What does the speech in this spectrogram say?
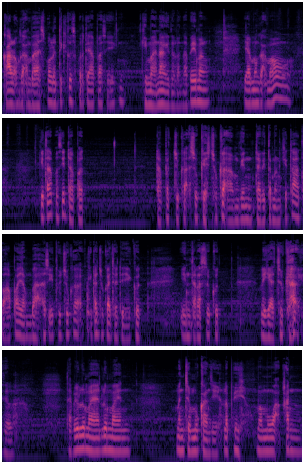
kalau nggak bahas politik itu seperti apa sih? Gimana gitu loh. Tapi emang ya mau nggak mau kita pasti dapat dapat juga suges juga mungkin dari teman kita atau apa yang bahas itu juga. Kita juga jadi ikut interest ikut lihat juga gitu loh. Tapi lumayan lumayan menjemukan sih lebih memuakkan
